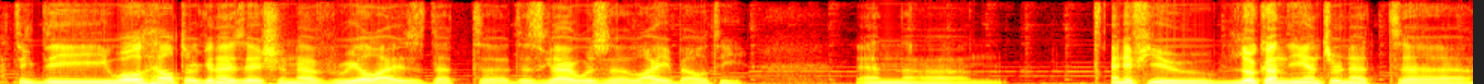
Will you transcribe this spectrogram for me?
I think the World Health Organization have realized that uh, this guy was a liability, and um, and if you look on the internet uh,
